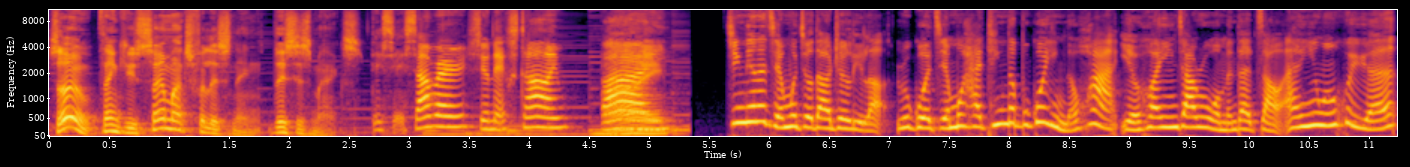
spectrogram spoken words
So, thank you so much for listening. This is Max. This is Summer. See you next time. Bye. Bye. 今天的节目就到这里了。如果节目还听得不过瘾的话，也欢迎加入我们的早安英文会员。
